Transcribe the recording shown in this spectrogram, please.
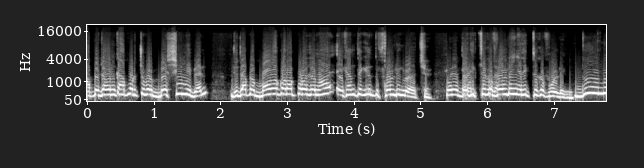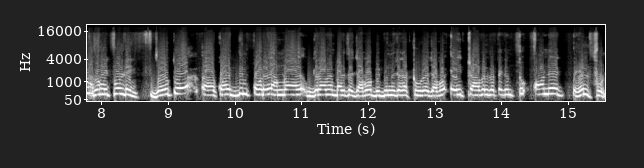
আপনি যখন কাপড় চোপড় বেশি নিবেন যদি আপনার বড় করা প্রয়োজন হয় এখান থেকে কিন্তু ফোল্ডিং রয়েছে। এদিক থেকে ফোল্ডিং এদিক থেকে ফোল্ডিং ফোল্ডিং যেহেতু কয়েকদিন পরে আমরা গ্রামের বাড়িতে যাব বিভিন্ন জায়গায় ট্যুরে যাব এই ট্রাভেল ব্যাগটা কিন্তু অনেক হেল্পফুল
